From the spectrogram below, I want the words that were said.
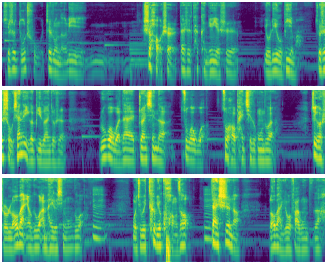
其实独处这种能力，嗯，是好事儿，但是它肯定也是有利有弊嘛。就是首先的一个弊端就是，如果我在专心的做我做好排期的工作，这个时候老板要给我安排一个新工作，嗯我就会特别狂躁。嗯，但是呢，老板给我发工资啊，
